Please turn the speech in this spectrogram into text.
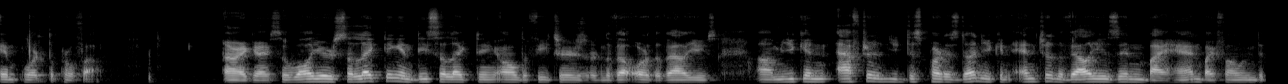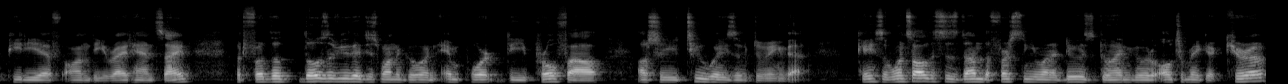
import the profile. Alright guys so while you're selecting and deselecting all the features or the, or the values Um, you can, after you, this part is done, you can enter the values in by hand by following the PDF on the right hand side. But for the, those of you that just want to go and import the profile, I'll show you two ways of doing that. Okay, so once all this is done, the first thing you want to do is go ahead and go to Ultimaker Cura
